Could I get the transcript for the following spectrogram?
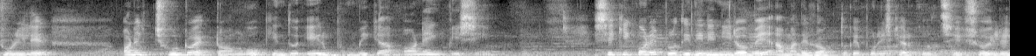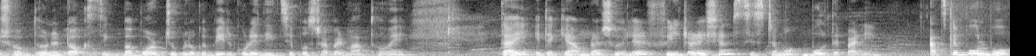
শরীরের অনেক ছোট একটা অঙ্গ, কিন্তু এর ভূমিকা অনেক বেশি। সে কি করে? প্রতিদিনই নীরবে আমাদের রক্তকে পরিষ্কার করছে শরীরের সব ধরনের টক্সিক বা বর্জ্যগুলোকে বের করে দিচ্ছে প্রস্রাবের মাধ্যমে। তাই এটাকে আমরা শরীরের ফিল্টারেশন সিস্টেমও বলতে পারি। আজকে বলব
